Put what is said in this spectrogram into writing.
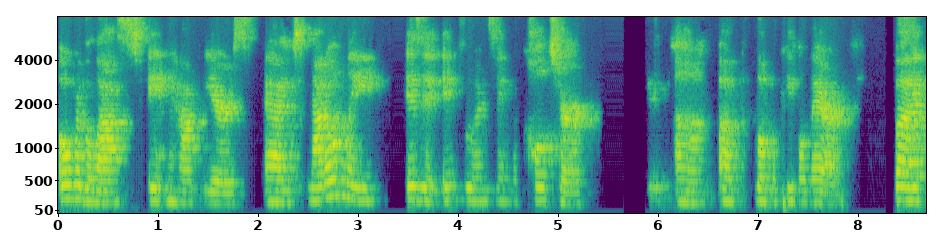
over the last eight and a half years. And not only is it influencing the culture um, of local people there, but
